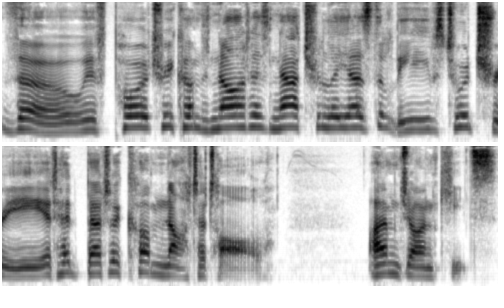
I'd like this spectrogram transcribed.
Though, if poetry comes not as naturally as the leaves to a tree, it had better come not at all. I'm John Keats.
